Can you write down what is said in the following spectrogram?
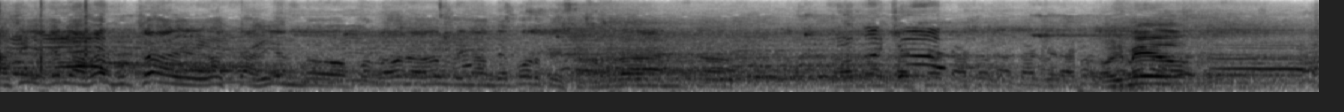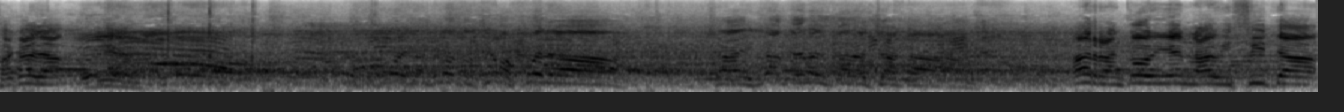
Así que querías ver futsal, lo estás viendo por la hora de Urlingan Deportes. Arranca. Arranca con ataque la. Olmedo, sacala. Bien. La pelota se va afuera. Ya es lateral para Chaca. Arrancó bien la visita.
